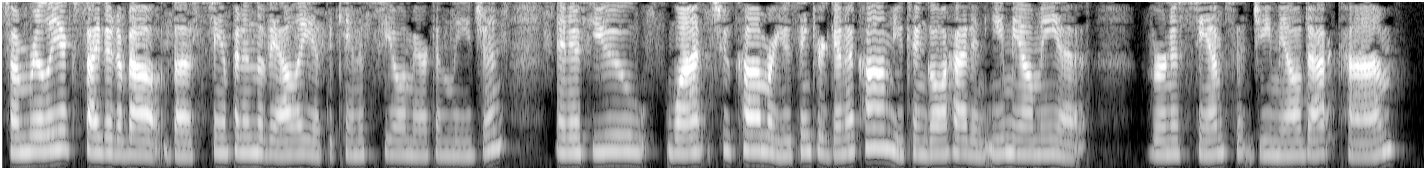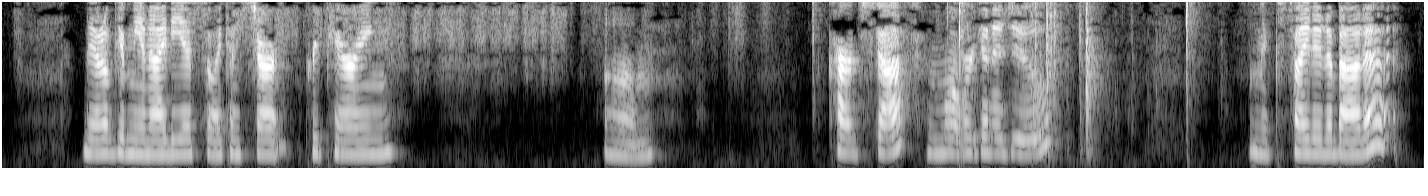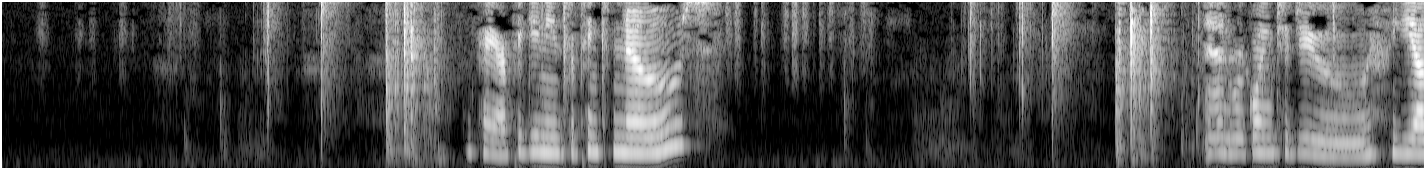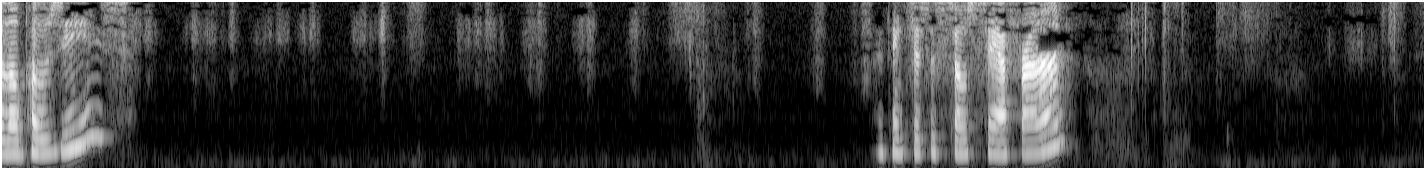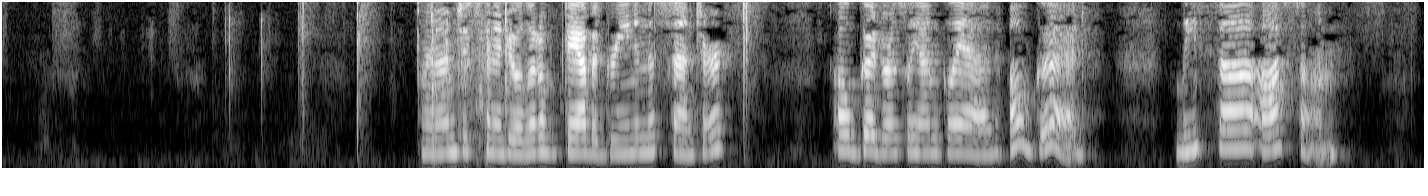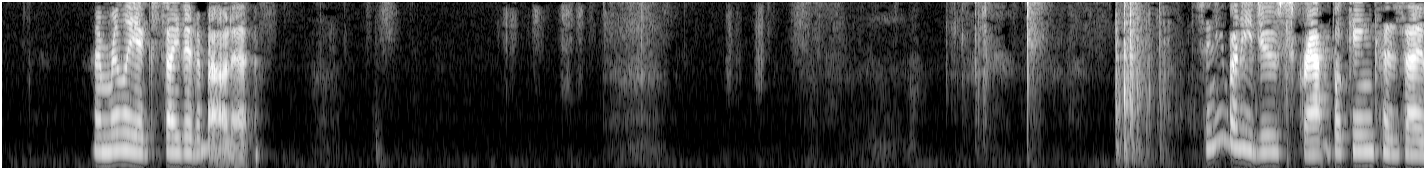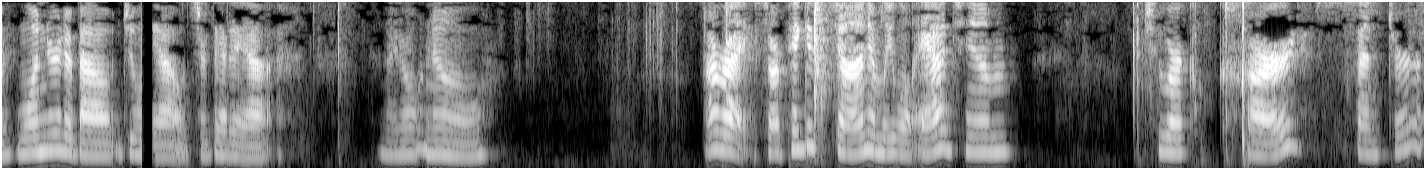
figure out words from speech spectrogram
So I'm really excited about the Stampin' in the Valley at the Canisteo American Legion. And if you want to come or you think you're going to come, you can go ahead and email me at vernastamps at gmail.com. That'll give me an idea so I can start preparing um, card stuff and what we're going to do. I'm excited about it. Okay, our piggy needs a pink nose. And we're going to do yellow posies. I think this is so saffron. And I'm just going to do a little dab of green in the center. Oh, good, Rosalie, I'm glad. Oh, good. Lisa, awesome. I'm really excited about it. Does anybody do scrapbooking? Because I've wondered about doing outs or that, that. And I don't know. All right, so our pig is done, and we will add him to our card center.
